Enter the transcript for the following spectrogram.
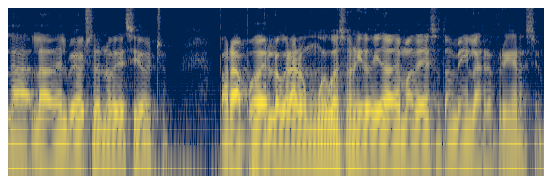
la, la del V8 del 918, para poder lograr un muy buen sonido y además de eso también la refrigeración.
